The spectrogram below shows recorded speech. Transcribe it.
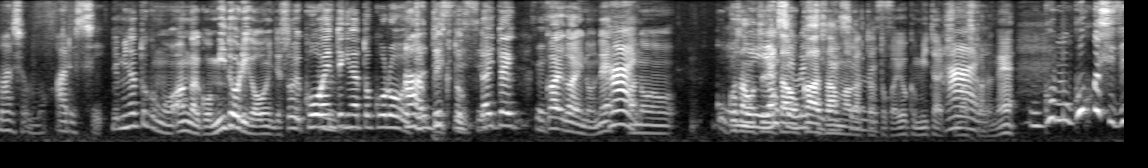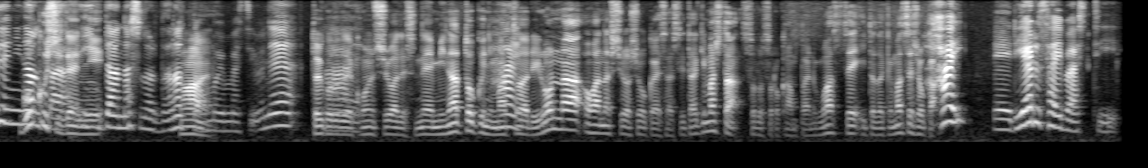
マンションもあるし。で港区も案外こう緑が多いんでそういう公園的なところをちょっと行くと、大体海外のね、はい。あのお子さんを連れたお母様いらっしゃいます方とかよく見たりしますからね。はい。ごもうごく自然になんかごく自然に。インターナショナルだなと思いますよね。ということで、はい。今週はですね港区にまつわるいろんなお話を紹介させていただきました、そろそろ乾杯のご発声いただけますでしょうか、はい、えーリアルサイバーシティ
